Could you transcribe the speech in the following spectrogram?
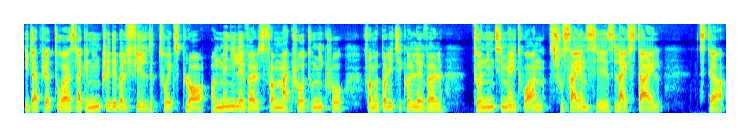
It appeared to us like an incredible field to explore on many levels, from macro to micro, from a political level to an intimate one, through sciences, lifestyle, etc.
